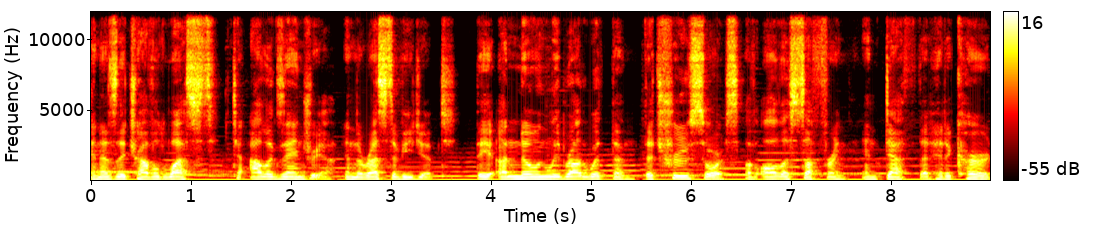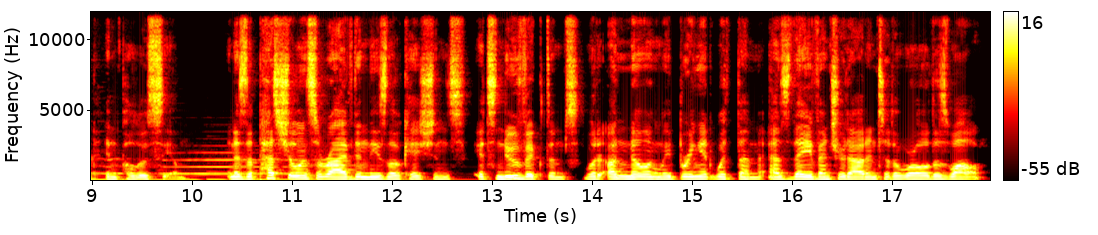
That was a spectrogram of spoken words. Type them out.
and as they traveled west to Alexandria and the rest of Egypt, they unknowingly brought with them the true source of all the suffering and death that had occurred in Pelusium and as the pestilence arrived in these locations, its new victims would unknowingly bring it with them as they ventured out into the world as well.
